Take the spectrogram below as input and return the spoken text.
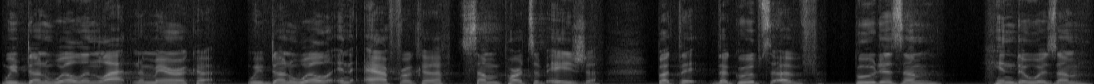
We've done well in Latin America. We've done well in Africa, some parts of Asia. But the, the groups of Buddhism, Hinduism,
